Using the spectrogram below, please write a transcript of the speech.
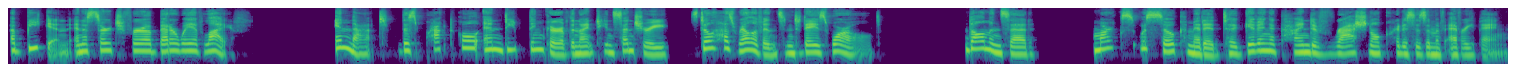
a beacon in a search for a better way of life. In that, this practical and deep thinker of the 19th century still has relevance in today's world. Dahlman said, Marx was so committed to giving a kind of rational criticism of everything,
